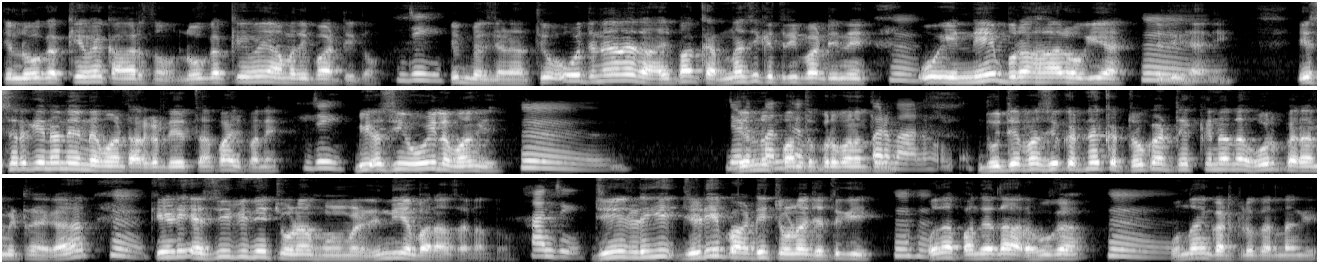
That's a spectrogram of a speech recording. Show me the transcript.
ਕਿ ਲੋਕ ਅੱਕੇ ਹੋਏ ਕਾਂਗਰਸ ਤੋਂ ਲੋਕ ਅੱਕੇ ਹੋਏ ਆਮ ਆਦਮੀ ਪਾਰਟੀ ਤੋਂ ਜੀ। ਵੀ ਮਿਲ ਜਾਣਾ ਤੇ ਉਹ ਜਿਹਨਾਂ ਨੇ ਰਾਜ ਭਾਗ ਕਰਨਾ ਸੀ ਖੇਤਰੀ ਪਾਰਟੀ ਨੇ ਉਹ ਇੰਨੇ ਬੁਰਾ ਹਾਲ ਹੋ ਗਿਆ ਇਹਦੀ ਹੈ ਨਹੀਂ। ਇਸ ਕਰਕੇ ਇਹਨਾਂ ਨੇ ਨਵਾਂ ਟਾਰਗੇਟ ਦੇ ਦਿੱਤਾ ਭਾਜਪਾ ਨੇ ਜੀ। ਵੀ ਅਸੀਂ ਉਹ ਹੀ ਲਵਾਂਗੇ। ਹੂੰ। ਜਿਹਨੂੰ ਪੰਥ ਪ੍ਰਵਾਨ ਪਰਵਾਨ ਹੋ ਗਿਆ ਦੂਜੇ ਪਾਸੇ ਕੱਢਣਾ ਘੱਟੋ ਘੱਟ ਇੱਕ ਇਹਨਾਂ ਦਾ ਹੋਰ ਪੈਰਾਮੀਟਰ ਹੈਗਾ ਕਿ ਜਿਹੜੀ ਐਸਜੀਪੀ ਦੀਆਂ ਚੋਣਾਂ ਹੋਣ ਰਹਿੰਦੀਆਂ 12 ਸਾਲਾਂ ਤੋਂ। ਹਾਂਜੀ। ਜੇ ਜਿਹੜੀ ਜਿਹੜੀ ਪਾਰਟੀ ਚੋਣਾਂ ਜਿੱਤ ਗਈ ਉਹਦਾ ਪੰਜ ਆਧਾਰ ਹੋਊਗਾ। ਹੂੰ। ਉਹਨਾਂ ਨੂੰ ਗੱਠਜੋੜ ਕਰ ਲਾਂਗੇ।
